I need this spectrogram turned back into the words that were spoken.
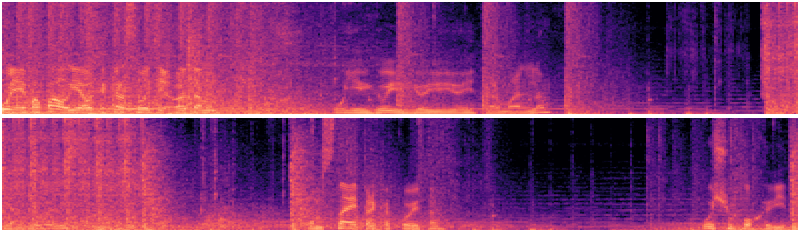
Ой, я попал, я вот как раз вот в этом... Ой-ой-ой-ой-ой, нормально. Выпендривались. Там снайпер какой-то. Очень плохо видно.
